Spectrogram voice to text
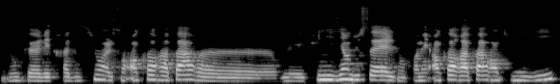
donc euh, les traditions, elles sont encore à part. Euh, on est tunisien du Sahel, donc on est encore à part en Tunisie.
